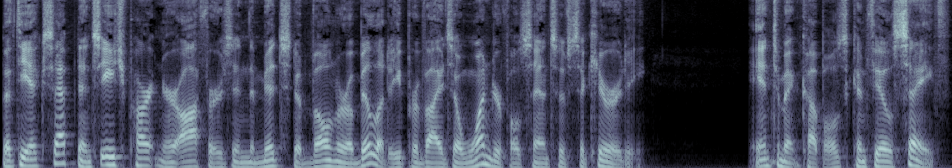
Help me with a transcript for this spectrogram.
but the acceptance each partner offers in the midst of vulnerability provides a wonderful sense of security. Intimate couples can feel safe,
